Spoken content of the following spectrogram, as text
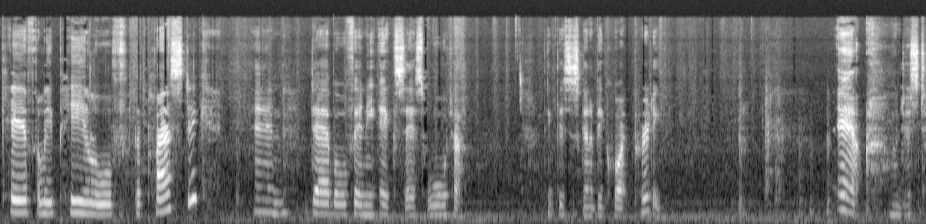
carefully peel off the plastic and dab off any excess water. I think this is going to be quite pretty. Now we'll just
